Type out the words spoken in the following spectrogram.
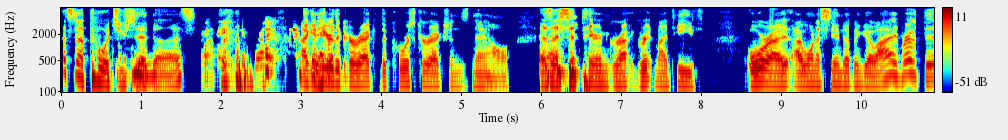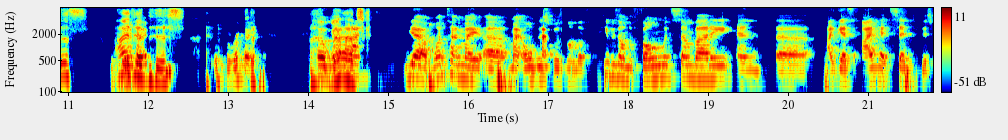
That's not the what you said to us." Right, right. I can hear the correct the course corrections now as I sit there and gr- grit my teeth, or I I want to stand up and go, "I wrote this. I did this." right. Oh, one time, yeah, one time my uh, my oldest was on the he was on the phone with somebody, and uh, I guess I had sent this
